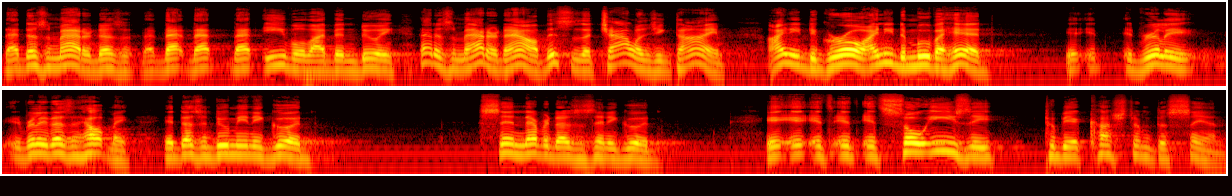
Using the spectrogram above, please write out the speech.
that doesn't matter, does it? That, that, that, that evil I've been doing, that doesn't matter now. This is a challenging time. I need to grow, I need to move ahead. It, it, it, really, it really doesn't help me, it doesn't do me any good. Sin never does us any good. It, it, it's so easy to be accustomed to sin.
